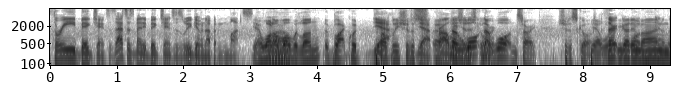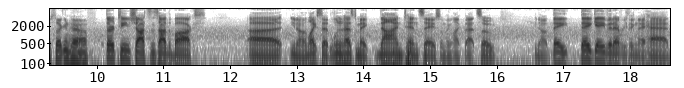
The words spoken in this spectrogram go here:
three big chances. That's as many big chances as we've given up in months. Yeah, one on one with Lund. Blackwood Yeah. probably should have. Yeah, uh, probably no, should have Wharton- No, scored. Wharton, sorry, should have scored. Yeah, Third- Wharton got in Wharton, behind yeah. in the second half. 13 shots inside the box. Uh, you know, and like I said, Loon has to make nine, ten saves, something like that. So, you know, they they gave it everything they had.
